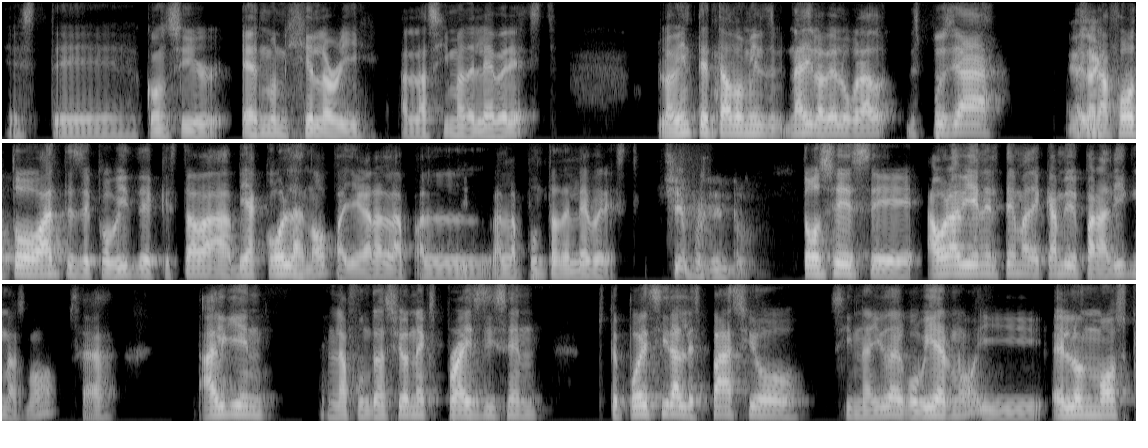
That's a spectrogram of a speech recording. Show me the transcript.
este, con Sir Edmund Hillary a la cima del Everest, lo había intentado mil, nadie lo había logrado. Después ya Exacto. hay una foto antes de COVID de que estaba, había cola, ¿no? Para llegar a la, a la, a la punta del Everest. 100%. Entonces, eh, ahora viene el tema de cambio de paradigmas, ¿no? O sea, alguien en la Fundación X Prize dicen, te puedes ir al espacio sin ayuda del gobierno y Elon Musk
